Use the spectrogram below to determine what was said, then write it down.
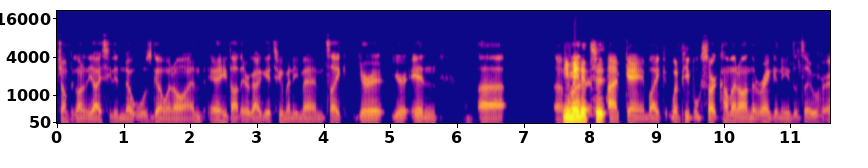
jumping onto the ice, he didn't know what was going on. And he thought they were gonna get too many men. It's like you're you're in uh. A You made it to time game. Like when people start coming on the rink, it means it's over.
